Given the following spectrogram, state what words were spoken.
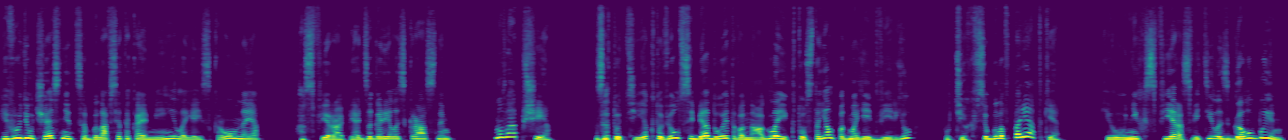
И вроде участница была вся такая милая и скромная, а сфера опять загорелась красным. Ну вообще. Зато те, кто вел себя до этого нагло и кто стоял под моей дверью, у тех все было в порядке и у них сфера светилась голубым,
